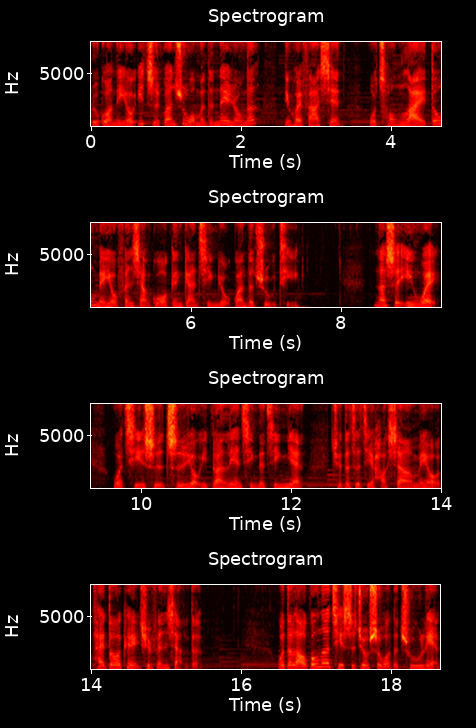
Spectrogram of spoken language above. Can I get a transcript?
如果你有一直关注我们的内容呢，你会发现我从来都没有分享过跟感情有关的主题。那是因为我其实只有一段恋情的经验，觉得自己好像没有太多可以去分享的。我的老公呢，其实就是我的初恋，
